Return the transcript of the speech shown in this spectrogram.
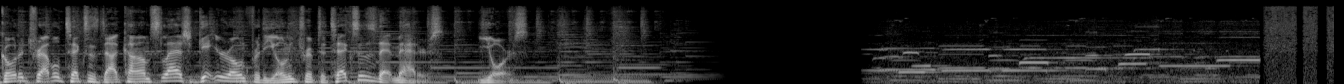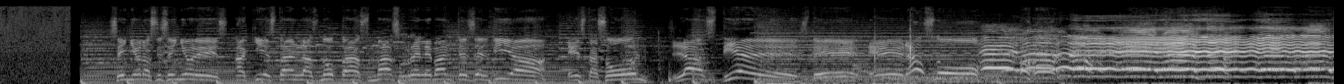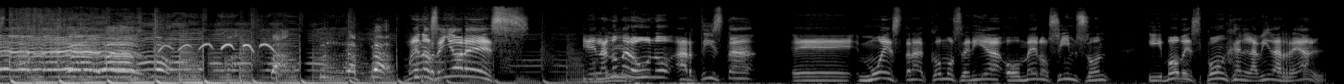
Go to traveltexas.com slash get your own for the only trip to Texas that matters. Yours. Señoras y señores, aquí están las notas más relevantes del día. Estas son las 10 de Erasmo. ¡Eh! ¡Oh, bueno, en la número uno, artista eh, muestra cómo sería Homero Simpson y Bob Esponja en la vida real.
